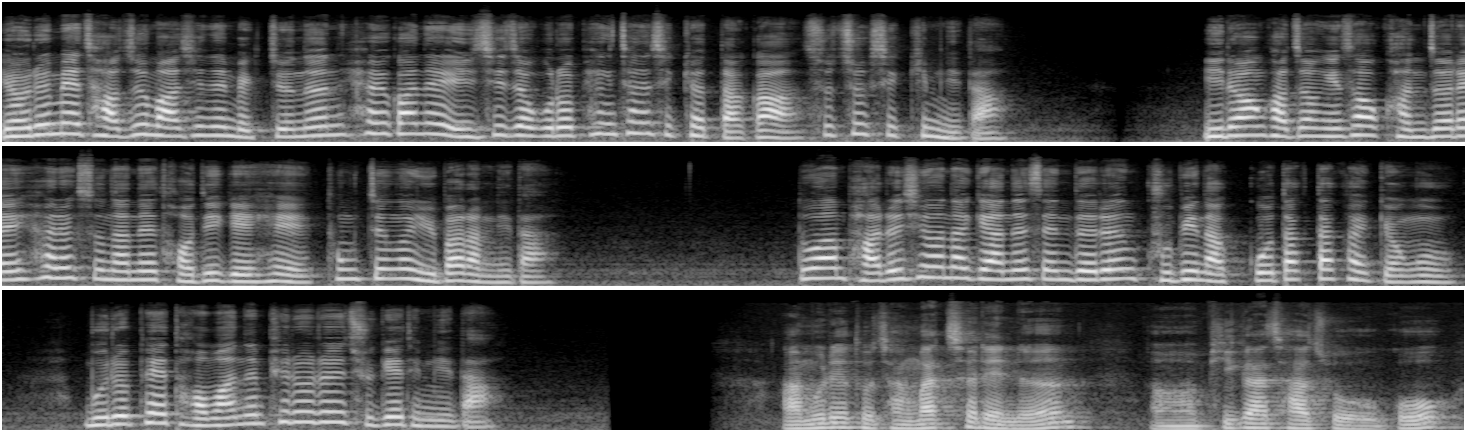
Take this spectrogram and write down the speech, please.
여름에 자주 마시는 맥주는 혈관을 일시적으로 팽창시켰다가 수축시킵니다. 이러한 과정에서 관절의 혈액순환을 더디게 해 통증을 유발합니다. 또한 발을 시원하게 하는 샌들은 굽이 낮고 딱딱할 경우 무릎에 더 많은 피로를 주게 됩니다. 아무래도 장마철에는 어, 비가 자주 오고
